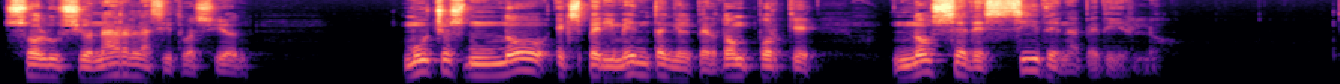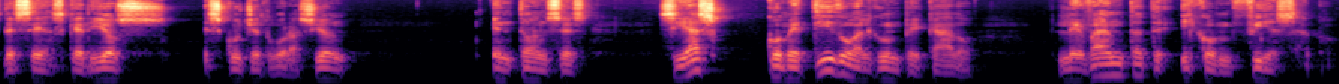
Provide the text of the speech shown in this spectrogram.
solucionar la situación. Muchos no experimentan el perdón porque no se deciden a pedirlo deseas que Dios escuche tu oración, entonces, si has cometido algún pecado, levántate y confiésalo.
